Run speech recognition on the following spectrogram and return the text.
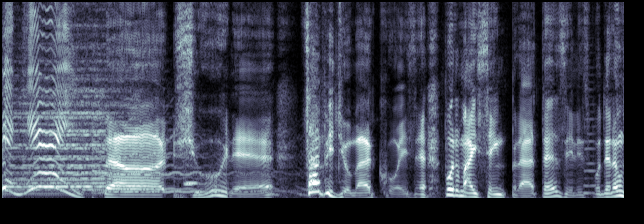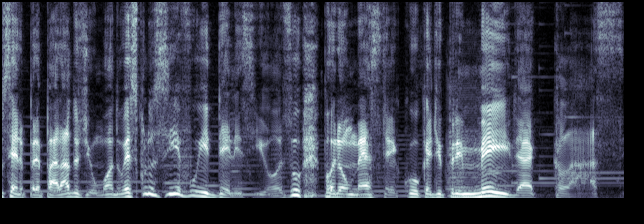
peguei! Ah, jura? Sabe de uma coisa? Por mais 100 pratas, eles poderão ser preparados de um modo exclusivo e delicioso por um mestre cuca de primeira classe.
